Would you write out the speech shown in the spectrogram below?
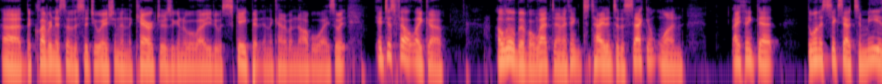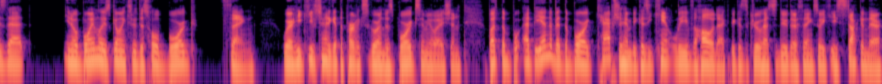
uh, the cleverness of the situation and the characters are going to allow you to escape it in a kind of a novel way. So it it just felt like a a little bit of a letdown. I think to tie it into the second one i think that the one that sticks out to me is that you know Boimler is going through this whole Borg thing where he keeps trying to get the perfect score in this Borg simulation, but the at the end of it, the Borg capture him because he can't leave the holodeck because the crew has to do their thing, so he, he's stuck in there.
